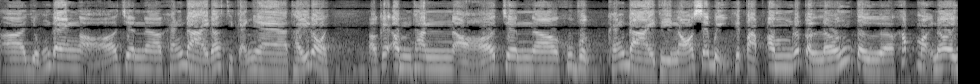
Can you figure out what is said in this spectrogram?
à, Dũng đang ở trên khán đài đó thì cả nhà thấy rồi ở cái âm thanh ở trên khu vực khán đài thì nó sẽ bị cái tạp âm rất là lớn từ khắp mọi nơi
